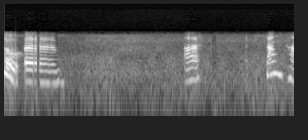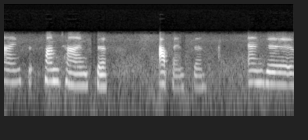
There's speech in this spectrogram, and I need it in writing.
so, um, I sometimes, sometimes uh, happens, and uh,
